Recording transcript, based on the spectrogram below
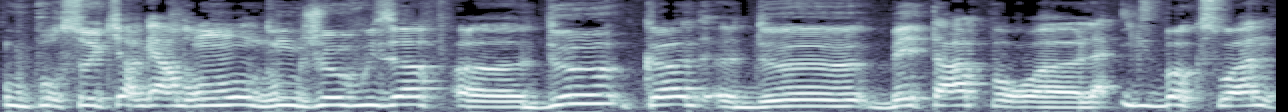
ou pour ceux qui regarderont. Donc je vous offre euh, deux codes de bêta pour euh, la Xbox One.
